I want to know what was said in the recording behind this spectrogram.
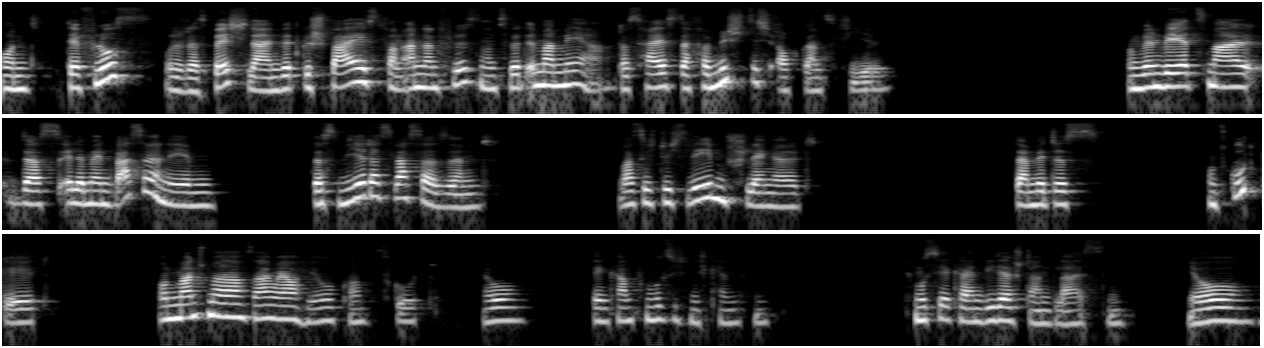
Und der Fluss oder das Bächlein wird gespeist von anderen Flüssen und es wird immer mehr. Das heißt, da vermischt sich auch ganz viel. Und wenn wir jetzt mal das Element Wasser nehmen, dass wir das Wasser sind, was sich durchs Leben schlängelt, damit es uns gut geht. Und manchmal sagen wir auch, jo, komm, ist gut. Jo, den Kampf muss ich nicht kämpfen. Ich muss hier keinen Widerstand leisten. Jo,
